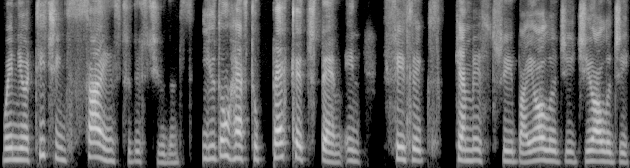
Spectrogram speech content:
when you're teaching science to the students, you don't have to package them in physics, chemistry, biology, geology.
